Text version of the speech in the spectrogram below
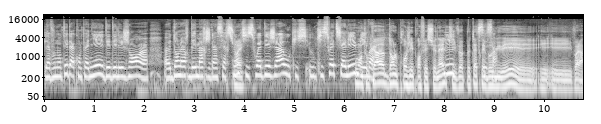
de la volonté d'accompagner et d'aider les gens euh, euh, dans leur démarche d'insertion, qui soient déjà ou qui, ou qui souhaitent y aller. Ou en tout cas dans le projet professionnel qui mm. veut peut-être évoluer. Et, voilà.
